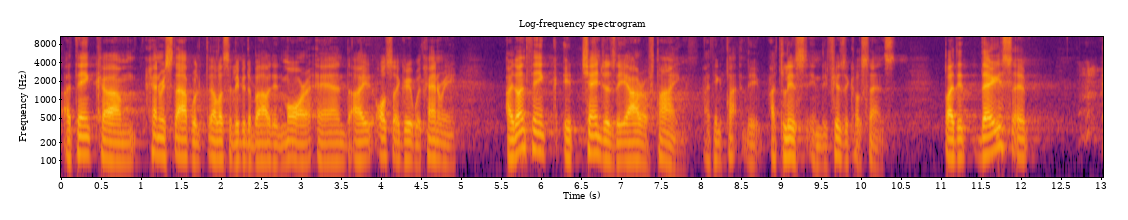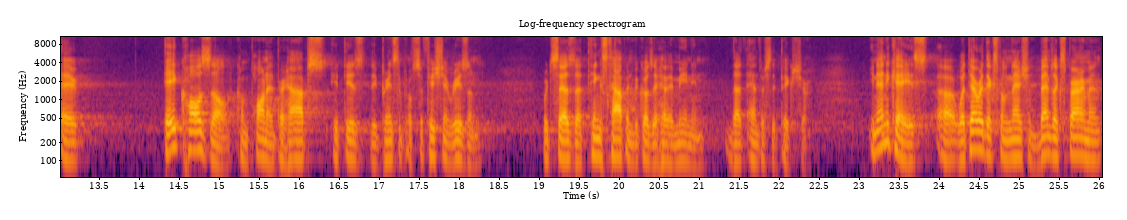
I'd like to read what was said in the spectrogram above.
I think um, Henry Stapp will tell us a little bit about it more, and I also agree with Henry. I don't think it changes the arrow of time. I think, the, at least in the physical sense. But it, there is a, a, a causal component, perhaps it is the principle of sufficient reason, which says that things happen because they have a meaning that enters the picture. In any case, uh, whatever the explanation, Bem's experiment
